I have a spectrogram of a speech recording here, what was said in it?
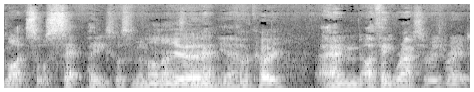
like sort of set piece or something like that. yeah. yeah. Okay. And I think Rasa is red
